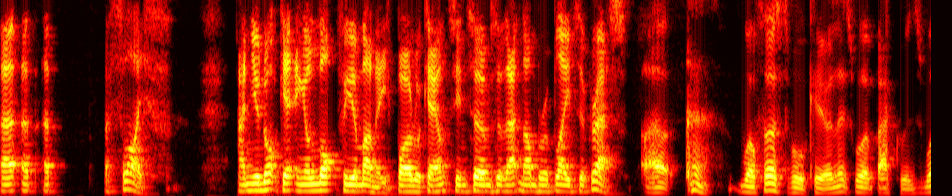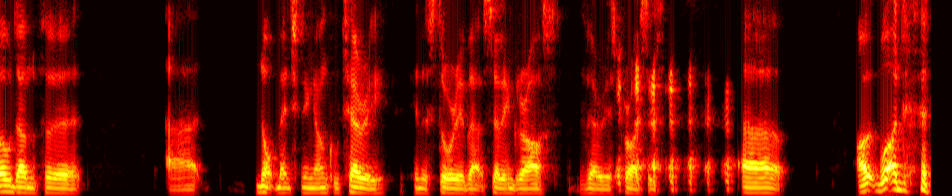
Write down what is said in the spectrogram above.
a, a, a, slice. And you're not getting a lot for your money, by all accounts, in terms of that number of blades of grass. Uh, well, first of all, Kieran, let's work backwards. Well done for uh, not mentioning Uncle Terry in a story about selling grass at various prices. uh, I, what, I,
